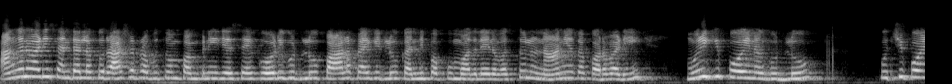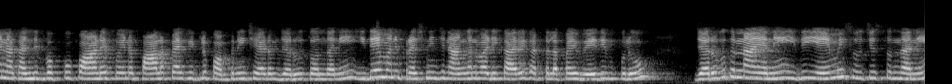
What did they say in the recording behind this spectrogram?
అంగన్వాడీ సెంటర్లకు రాష్ట్ర ప్రభుత్వం పంపిణీ చేసే కోడిగుడ్లు పాల ప్యాకెట్లు కందిపప్పు మొదలైన వస్తువులు నాణ్యత కొరవడి మురికిపోయిన గుడ్లు పుచ్చిపోయిన కందిపప్పు పాడైపోయిన పాల ప్యాకెట్లు పంపిణీ చేయడం జరుగుతోందని ఇదేమని ప్రశ్నించిన అంగన్వాడీ కార్యకర్తలపై వేధింపులు జరుగుతున్నాయని ఇది ఏమి సూచిస్తుందని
